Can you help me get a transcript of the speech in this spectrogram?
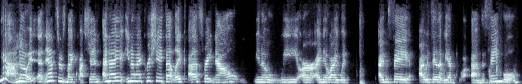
Yeah, no, it, it answers my question. And I, you know, I appreciate that like us right now, you know, we are, I know I would, I'm say, I would say that we have um, the same goal,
